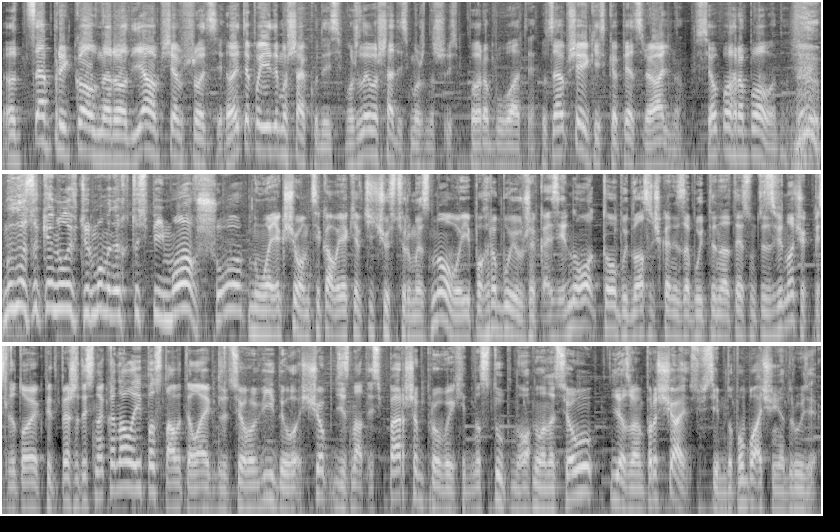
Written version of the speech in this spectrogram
Оце прикол, народ. Я взагалі в шоці. Давайте поїдемо ще кудись. Можливо, ще десь можна щось пограбувати. Оце взагалі якийсь капець, реально. Все пограбовано. Мене закинули в тюрму, мене хтось піймав. Що? Ну а якщо вам цікаво, як я втічу з тюрми знову і пограбую вже казіно, то будь ласка, не забудьте натиснути дзвіночок після того, як підпишетесь на канал і поставити лайк для цього відео, щоб дізнатись першим про вихід наступного. Ну а на цьому я з вами прощаюсь. Всім до побачення, друзі.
